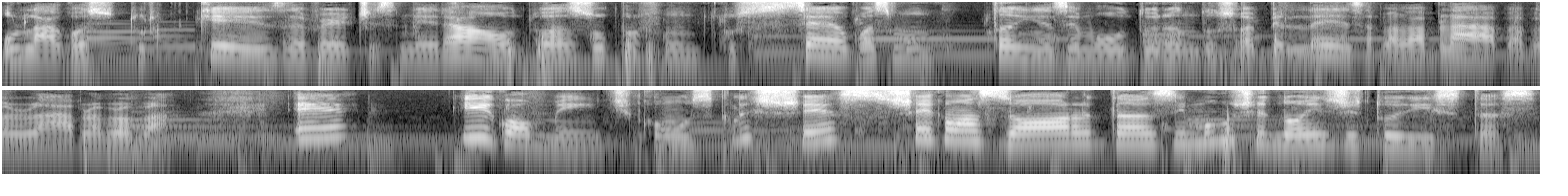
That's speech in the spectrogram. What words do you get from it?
o lago azul turquesa, verde esmeralda, o azul profundo do céu, as montanhas emoldurando sua beleza, blá blá blá blá blá blá blá blá. E Igualmente, com os clichês, chegam as hordas e multidões de turistas.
